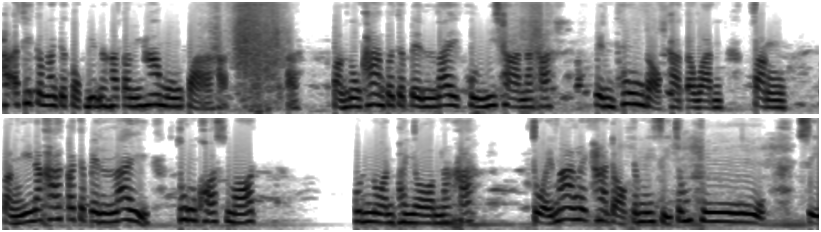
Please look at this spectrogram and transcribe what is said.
ระอาทิตย์กำลังจะตกดินนะคะ ตอนนี้ห้าโมงกว่าค่ะฝั่งตรงข้ามก็จะเป็นไร่คุณวิชานะคะ เป็นทุ่งดอกทานตะวัน ฝั่งฝั่งนี้นะคะ ก็จะเป็นไร่ทุ่งคอสมอสคุณนวลพยอมนะคะ สวยมากเลยค่ะ ดอกจะมีสีชมพู สี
